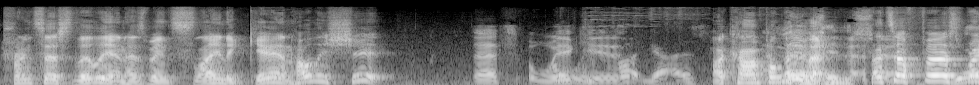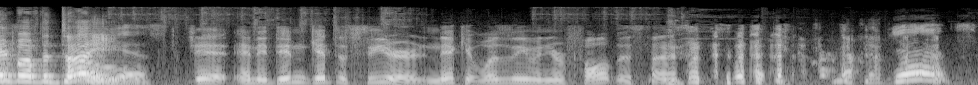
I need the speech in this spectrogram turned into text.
Princess Lilian has been slain again. Holy shit. That's wicked. fuck, guys. I can't believe it. That's our first Yes. rainbow of the Oh, day. yes. Shit, and it didn't get to see her. Nick, it wasn't even your fault this time. Yes.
